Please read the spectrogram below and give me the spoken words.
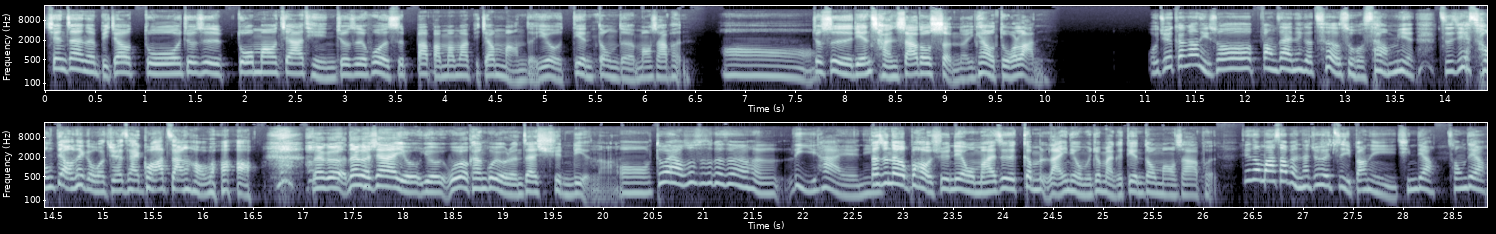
现在呢比较多就是多猫家庭，就是或者是爸爸妈妈比较忙的，也有电动的猫砂盆，哦，就是连铲沙都省了，你看有多懒。我觉得刚刚你说放在那个厕所上面直接冲掉那个，我觉得才夸张，好不好？那个那个现在有有我有看过有人在训练啊。哦，对啊，我说这个真的很厉害哎。但是那个不好训练，我们还是更懒一点，我们就买个电动猫砂盆。电动猫砂盆它就会自己帮你清掉、冲掉。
